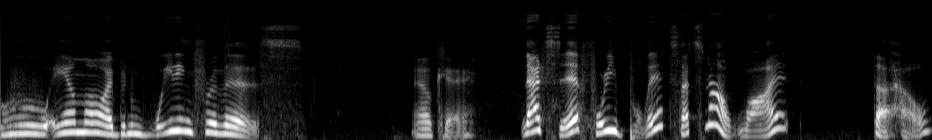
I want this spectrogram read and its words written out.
Ooh, ammo. I've been waiting for this. Okay. That's it? 40 bullets? That's not a lot. The hell?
